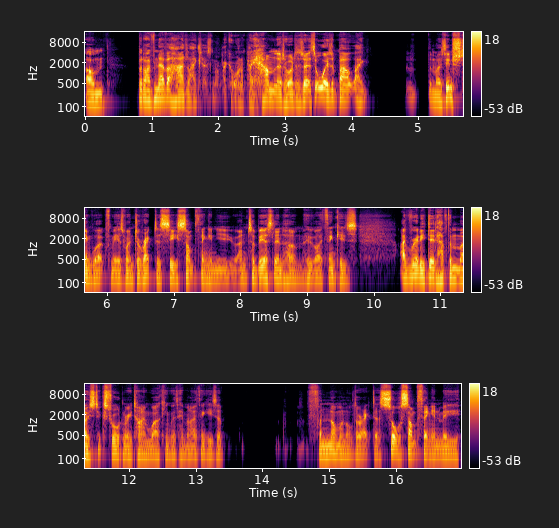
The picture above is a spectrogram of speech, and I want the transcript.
Um, but I've never had like it's not like I want to play Hamlet or whatever. It's always about like the most interesting work for me is when directors see something in you. And Tobias Lindholm, who I think is, I really did have the most extraordinary time working with him, and I think he's a phenomenal director, saw something in me.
